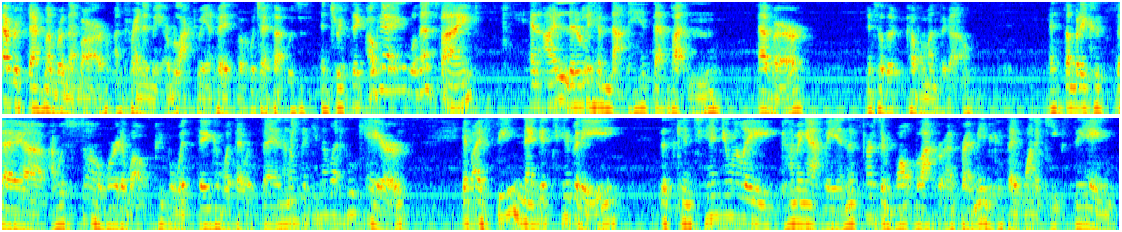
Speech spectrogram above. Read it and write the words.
every staff member in that bar unfriended me or blocked me on Facebook, which I thought was just interesting. Okay, well that's fine. And I literally have not hit that button ever until a couple months ago. And somebody could say, uh, I was so worried about what people would think and what they would say. And then I was like, you know what? Who cares? If I see negativity that's continually coming at me and this person won't block or unfriend me because they want to keep seeing,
